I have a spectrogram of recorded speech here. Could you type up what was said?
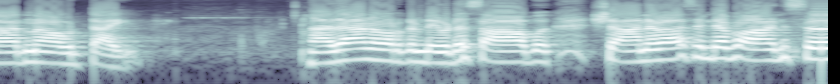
കാരണം ഔട്ടായി അതാണ് ഓർക്കേണ്ടത് ഇവിടെ സാബ് ഷാനവാസിന്റെ ഫാൻസ്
